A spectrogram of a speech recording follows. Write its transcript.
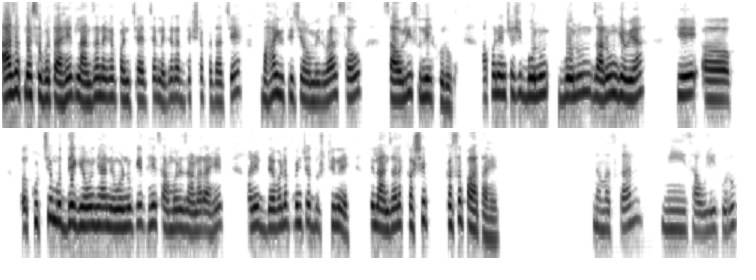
आज आपल्यासोबत आहेत लांजा नगर पंचायतच्या नगराध्यक्ष महायुतीचे उमेदवार सौ सावली सुनील कुरुप. आपण यांच्याशी बोलून बोलून जाणून घेऊया की कुठचे मुद्दे घेऊन ह्या निवडणुकीत हे सामोरे जाणार आहेत आणि डेव्हलपमेंटच्या दृष्टीने ते लांजाला कसे कसं पाहत आहेत? नमस्कार मी सावली कुरूप.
